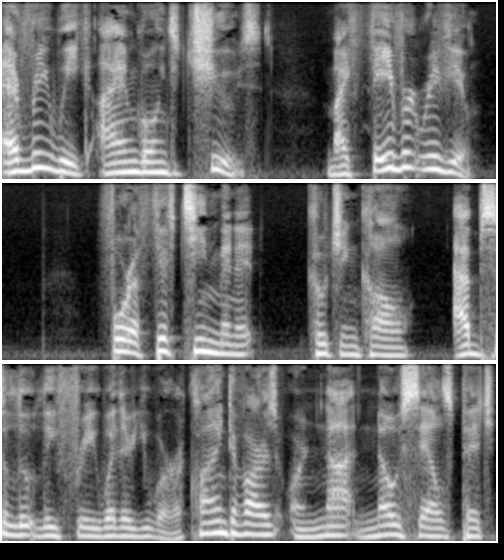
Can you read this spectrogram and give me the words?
Every week, I am going to choose my favorite review for a 15 minute coaching call, absolutely free, whether you were a client of ours or not, no sales pitch.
